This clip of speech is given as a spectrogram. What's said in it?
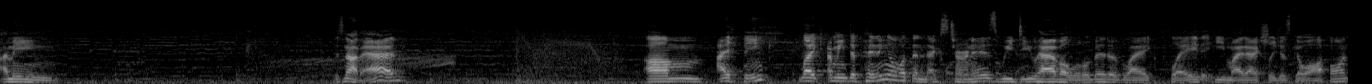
I mean, it's not bad. Um, I think like, I mean, depending on what the next turn is, we do have a little bit of, like, play that he might actually just go off on.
